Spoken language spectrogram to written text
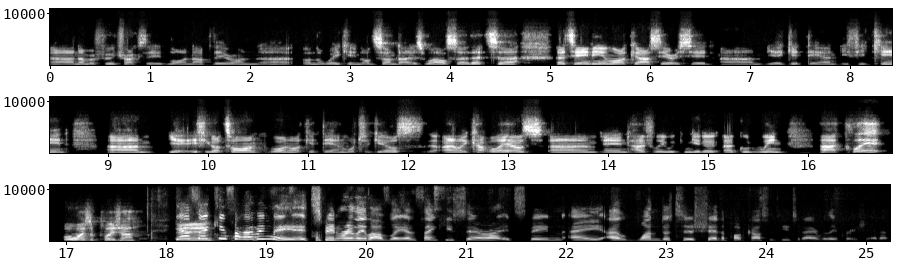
uh, a number of food trucks there lined up there on uh, on the weekend on Sunday as well. So that's uh, that's handy. And like uh, Sarah said, um, yeah, get down if you can. Um, yeah, if you got time, why not get down, watch the girls? Only a couple of hours, um, and hopefully we can get a, a good win. Uh, Clare, always a pleasure. Yeah, And- thank you for having me. It's been really lovely. And thank you, Sarah. It's been a, a wonder to share the podcast with you today. I really appreciate it.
